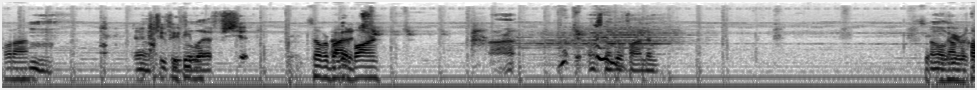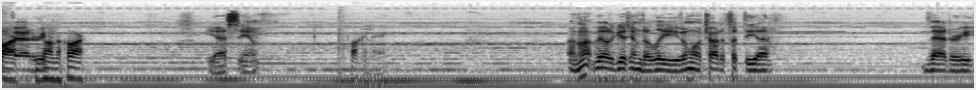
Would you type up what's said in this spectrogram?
Hold on. Hmm. Damn, two, two people, people, left. Shit. It's over by the barn. Alright. I'm just gonna go find him. Shit, I'm over here with the, car. the battery. He's on the car. Yeah, I see him. Fucking. I might be able to get him to leave. I'm gonna try to put the uh, battery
